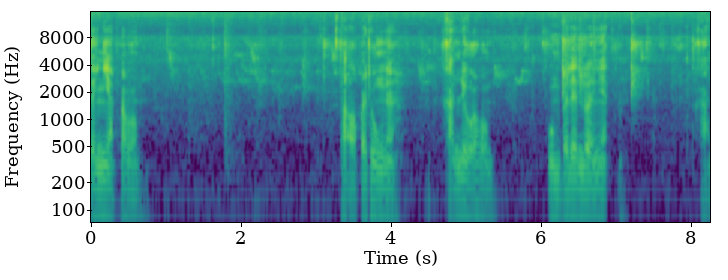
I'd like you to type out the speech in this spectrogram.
จะเงียบครับผม ถ้าออกไปทุ่งเนี่ย ขันอยู่ครับผม อุ้มไปเล่นด้วยอย่างเงี้ย ขัน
